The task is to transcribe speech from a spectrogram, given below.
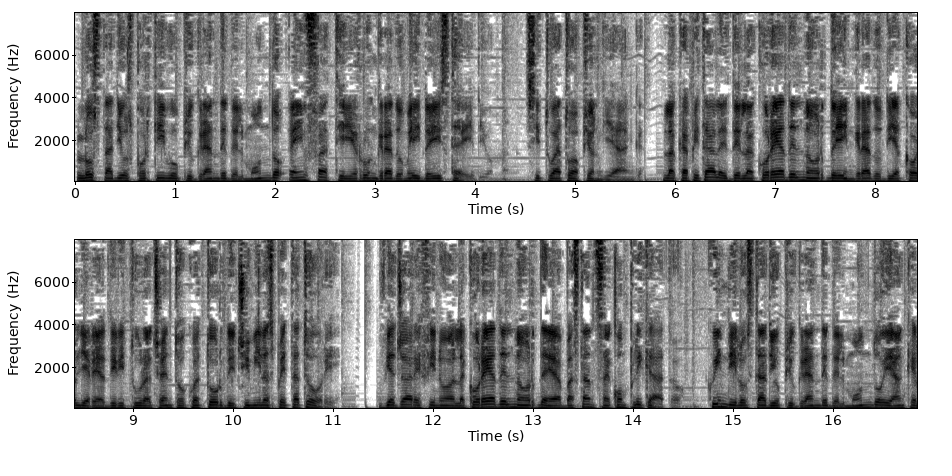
Lo stadio sportivo più grande del mondo è infatti il Rungrado Mayday Stadium, situato a Pyongyang, la capitale della Corea del Nord e in grado di accogliere addirittura 114.000 spettatori. Viaggiare fino alla Corea del Nord è abbastanza complicato, quindi lo stadio più grande del mondo è anche lo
